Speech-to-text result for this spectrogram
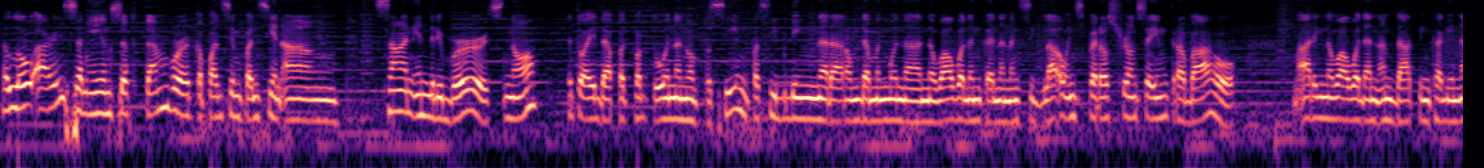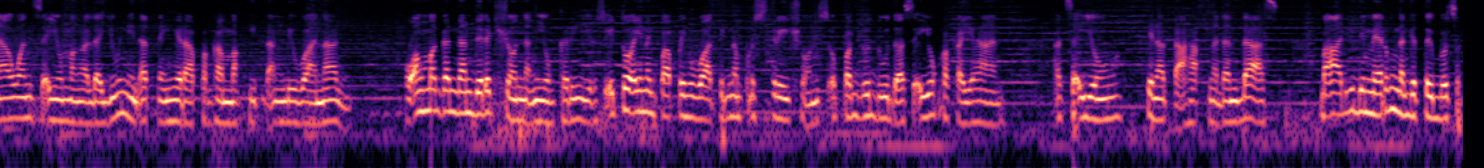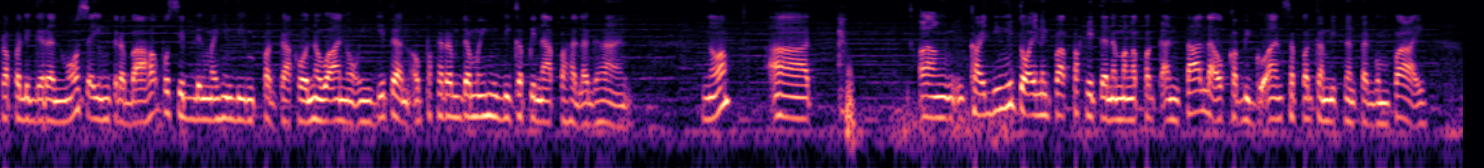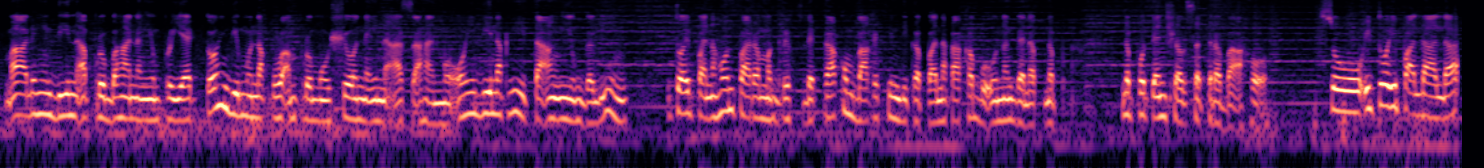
Hello Aries, sa ngayong September, kapansin-pansin ang sun in reverse, no? Ito ay dapat pagtuunan ng pasin. Posibleng nararamdaman mo na nawawalan ka na ng sigla o inspirasyon sa iyong trabaho. Maaring nawawalan ang dating kalinawan sa iyong mga layunin at nahihirapan kang makita ang liwanag o ang magandang direksyon ng iyong career. So ito ay nagpapahiwatig ng frustrations o pagdududa sa iyong kakayahan at sa iyong tinatahak na landas. Maari din merong negatibo sa kapaligiran mo sa iyong trabaho, posibleng may hindi pagkakunawaan o inggitan o pakiramdam mo hindi ka pinapahalagahan. No? At ang carding ito ay nagpapakita ng mga pag-antala o kabiguan sa pagkamit ng tagumpay. Maaaring hindi naaprubahan ng iyong proyekto, hindi mo nakuha ang promosyon na inaasahan mo o hindi nakita ang iyong galing. Ito ay panahon para mag-reflect ka kung bakit hindi ka pa nakakabuo ng ganap na, na potential sa trabaho. So, ito ay paalala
